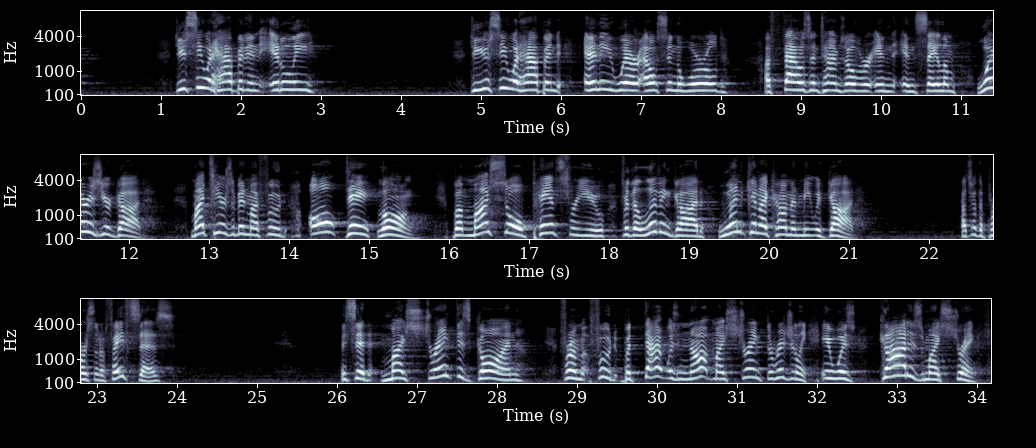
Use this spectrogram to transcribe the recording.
Do you see what happened in Italy? Do you see what happened anywhere else in the world? A thousand times over in, in Salem. Where is your God? My tears have been my food all day long. But my soul pants for you, for the living God. When can I come and meet with God? That's what the person of faith says. They said, My strength is gone from food, but that was not my strength originally. It was God is my strength.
